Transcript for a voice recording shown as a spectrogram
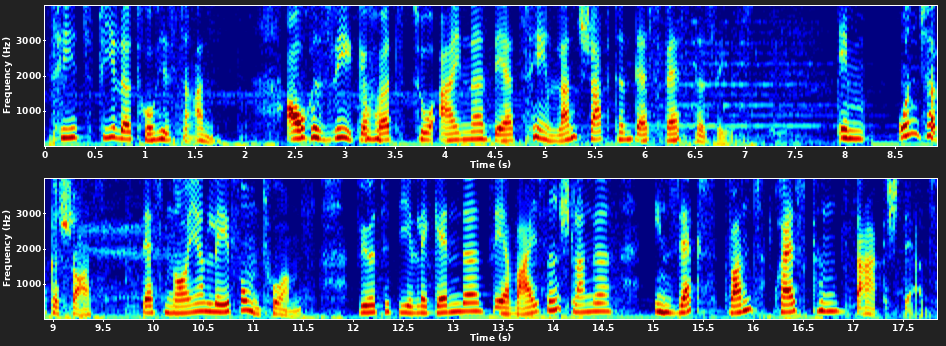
zieht viele Touristen an. Auch sie gehört zu einer der zehn Landschaften des Westsees. Im Untergeschoss des neuen Leifeng-Turms wird die Legende der weißen Schlange in sechs Wandfresken dargestellt.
